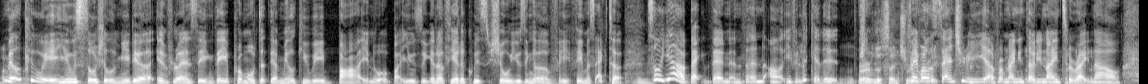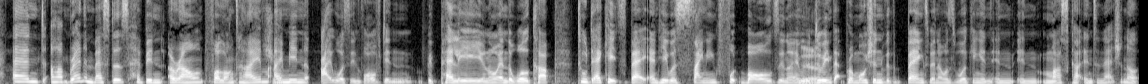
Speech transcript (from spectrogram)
Milky Way used social media influencing. They promoted their Milky Way bar, you know, by using in a theater quiz show using a fa- famous actor. So yeah, back then. And then uh, if you look at it, Flavor of the century, flavor of the century, yeah, from 1939 to right now. And uh, brand ambassadors have been around for a long time. I mean, I was involved in with Pele, you know, and the World Cup two decades back, and he was signing footballs, you know, and we were doing that promotion with banks when I was working in, in, in MasterCard International.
